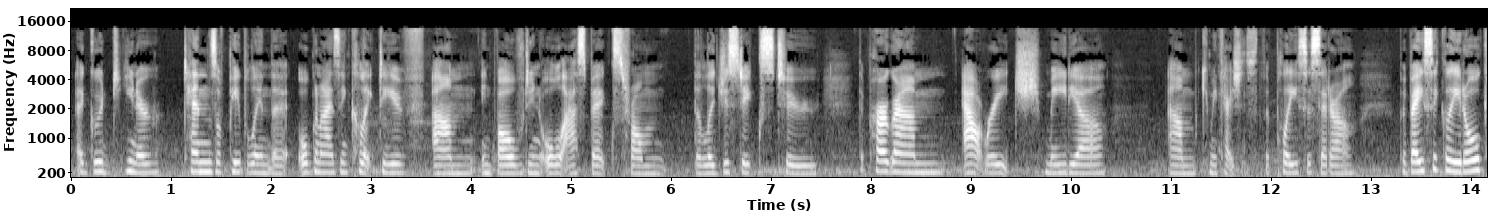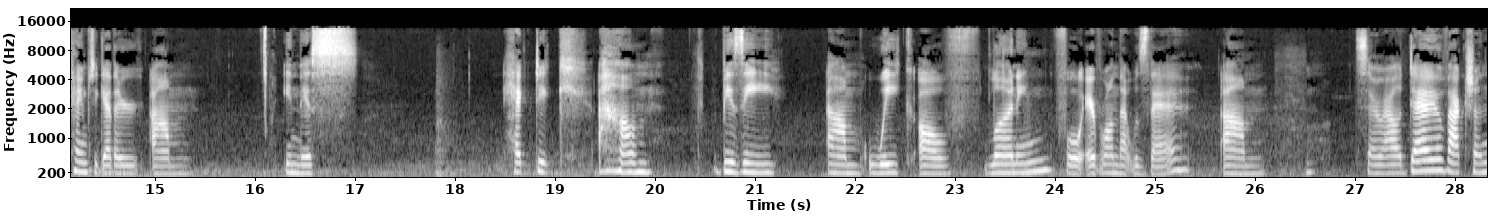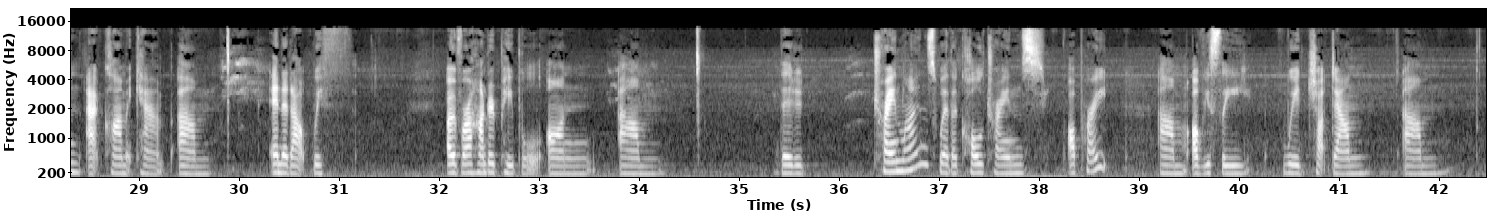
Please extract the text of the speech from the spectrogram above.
a good, you know, tens of people in the organising collective um, involved in all aspects from the logistics to the program, outreach, media, um, communications with the police, etc. But basically, it all came together um, in this hectic, um, busy um, week of learning for everyone that was there. Um, so our day of action at Climate Camp um, ended up with over 100 people on the train lines where the coal trains operate. Um, obviously, we'd shut down um,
